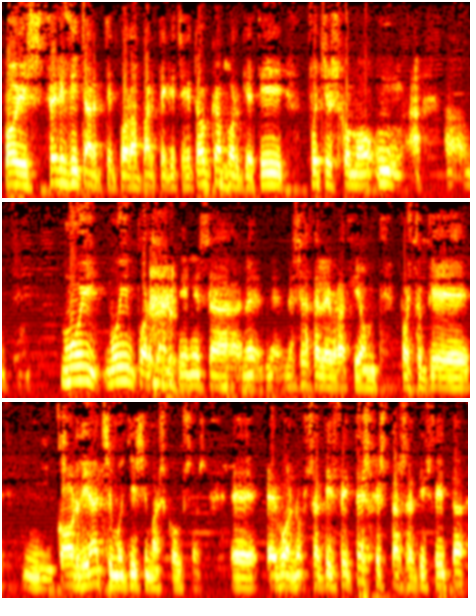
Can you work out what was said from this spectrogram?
Pois felicitarte por a parte que che toca porque ti fuches como un a, a, moi moi importante nesa, nesa celebración, posto que mm, coordinache moitísimas cousas. E, eh, eh, bueno, satisfeita es que estar satisfeita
